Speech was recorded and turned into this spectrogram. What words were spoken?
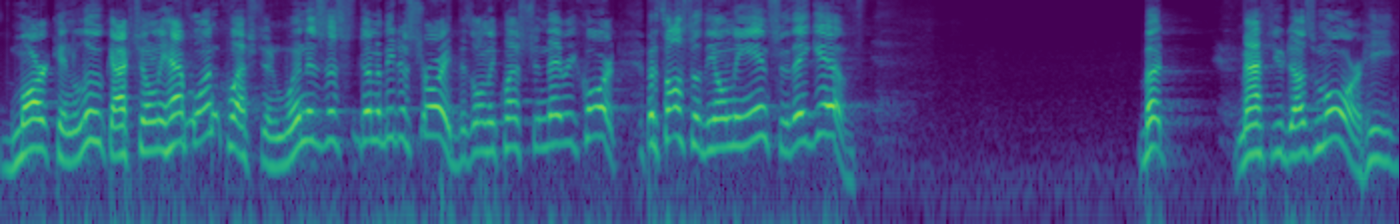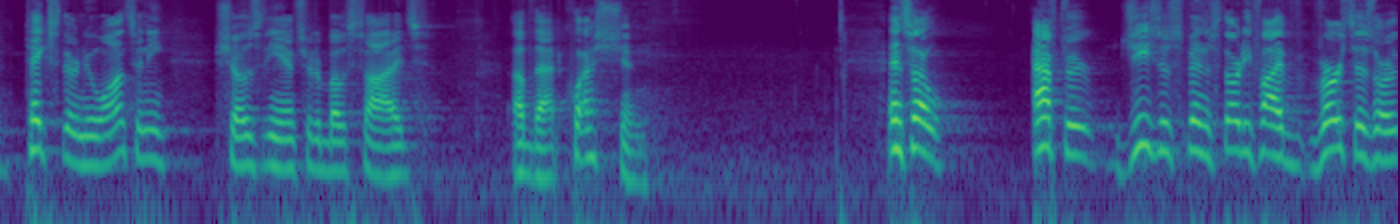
Mark and Luke actually only have one question. When is this going to be destroyed? That's the only question they record. But it's also the only answer they give. But Matthew does more. He takes their nuance and he shows the answer to both sides of that question. And so after Jesus spends 35 verses, or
